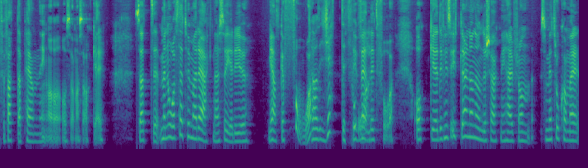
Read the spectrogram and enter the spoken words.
författarpenning och, och sådana saker. Så att, men oavsett hur man räknar så är det ju ganska få. Ja, jättefå. Det är väldigt få. Och eh, det finns ytterligare någon undersökning härifrån som jag tror kommer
